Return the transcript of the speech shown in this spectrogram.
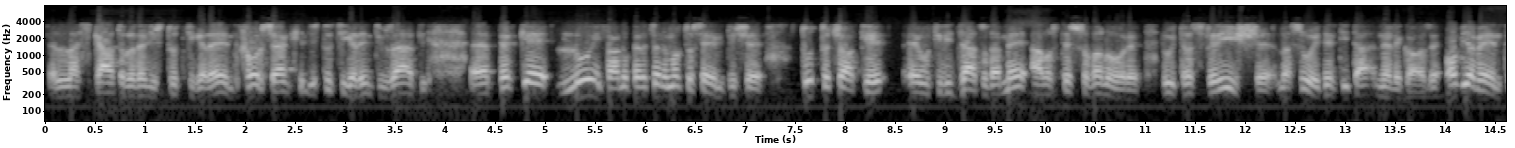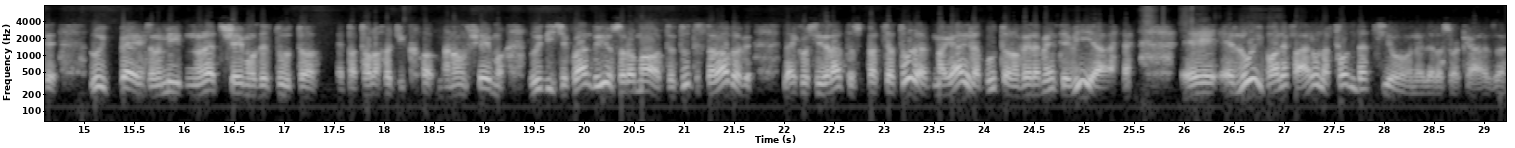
la scatola degli stuzzicadenti, forse anche gli stuzzicadenti usati, eh, perché lui fa un'operazione molto semplice, tutto ciò che è utilizzato da me ha lo stesso valore, lui trasferisce la sua identità nelle cose. Ovviamente lui pensa, non è scemo del tutto, è patologico, ma non scemo, lui dice quando io sarò morto, tutta questa roba l'hai considerata spazzatura, magari la buttano veramente via e, e lui vuole fare una fondazione della sua casa,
